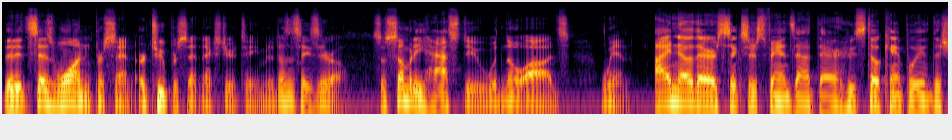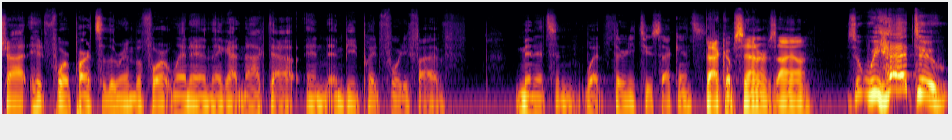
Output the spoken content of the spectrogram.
that it says one percent or two percent next to your team, and it doesn't say zero. So somebody has to, with no odds, win. I know there are Sixers fans out there who still can't believe the shot hit four parts of the rim before it went in and they got knocked out. And Embiid played 45 minutes and what, 32 seconds? Backup center Zion. So we had to.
